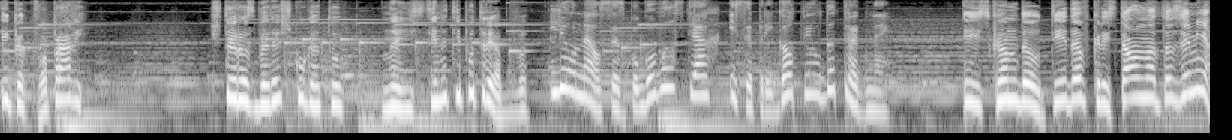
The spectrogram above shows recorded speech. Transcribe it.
И какво прави? Ще разбереш, когато наистина ти потрябва. Лионел се сбогувал с тях и се приготвил да тръгне. Искам да отида в кристалната земя.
